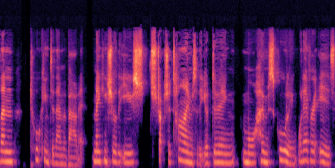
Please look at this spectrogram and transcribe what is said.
then talking to them about it, making sure that you structure time so that you're doing more homeschooling, whatever it is.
